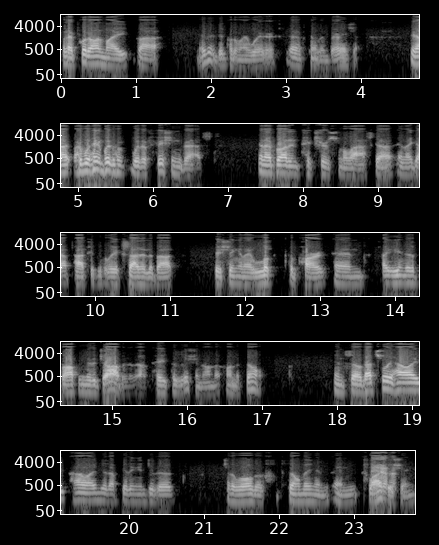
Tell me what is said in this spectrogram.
but I put on my, uh, maybe I did put on my waders. That's kind of embarrassing. You know, I, I went in with a, with a fishing vest and I brought in pictures from Alaska and I got Patrick really excited about fishing and I looked the part and I ended up offering me the job in a paid position on the, on the film. And so that's really how I, how I ended up getting into the, to the world of filming and, and fly yeah. fishing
